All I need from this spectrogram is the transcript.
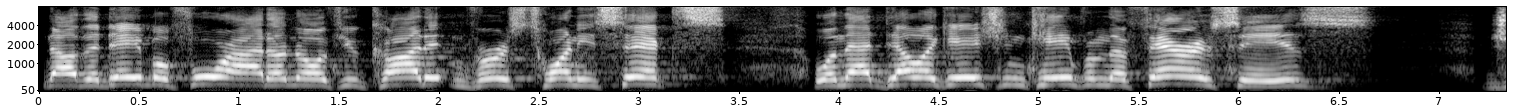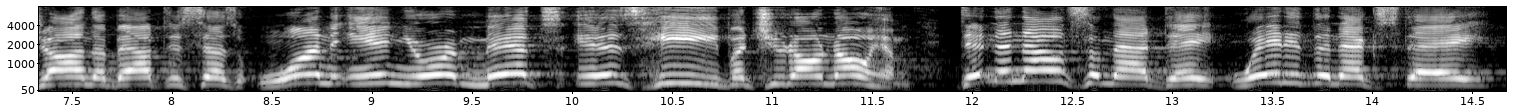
Now, the day before, I don't know if you caught it in verse 26, when that delegation came from the Pharisees, John the Baptist says, One in your midst is he, but you don't know him. Didn't announce him that day, waited the next day.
